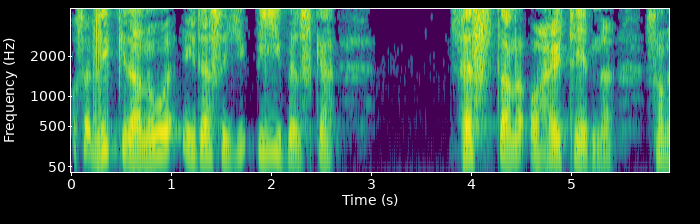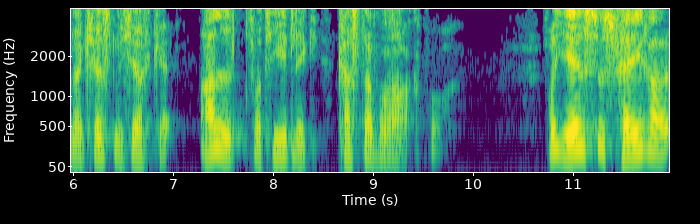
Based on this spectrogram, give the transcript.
Og så ligger det noe i disse bibelske festene og høytidene som Den kristne kirke altfor tidlig kasta vrak på. For Jesus feira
